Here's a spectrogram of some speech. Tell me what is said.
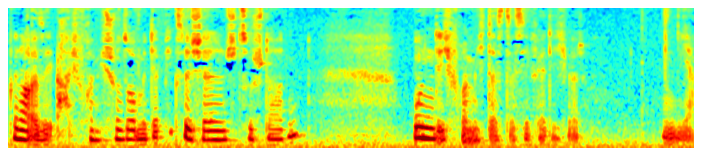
genau, also ach, ich freue mich schon so mit der Pixel Challenge zu starten. Und ich freue mich, dass das hier fertig wird. Ja.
